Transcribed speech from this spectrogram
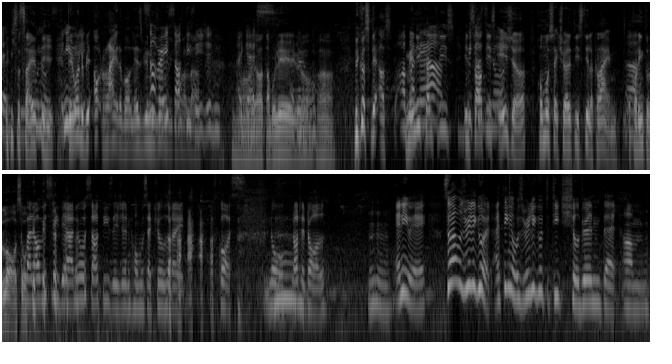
in society. knows? They want to be outright about lesbianism. It's not very Southeast. Asian, I Oh, guess. yeah, tak boleh, I you know. know. Ah. Because there are Uh, many there are, countries in Southeast you know- Asia, homosexuality is still a crime according to law. So But obviously, there are no Southeast Asian homosexuals, right? of course. No, not at all. Hmm Anyway, so that was really good. I think it was really good to teach children that um,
